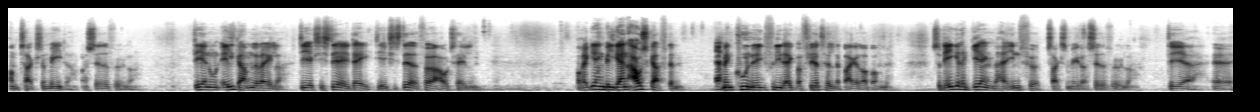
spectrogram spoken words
om taxameter og sædefølere. Det er nogle elgamle regler. De eksisterer i dag. De eksisterede før aftalen. Og regeringen ville gerne afskaffe dem, ja. men kunne ikke, fordi der ikke var flertal, der bakkede op om det. Så det er ikke regeringen, der har indført taxameter og sædefølere. Det er øh,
